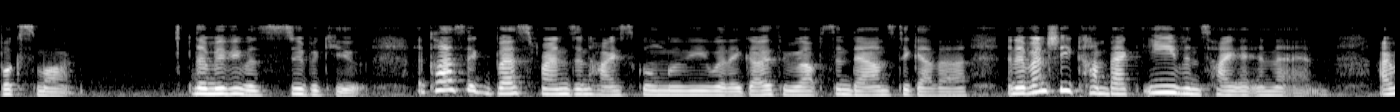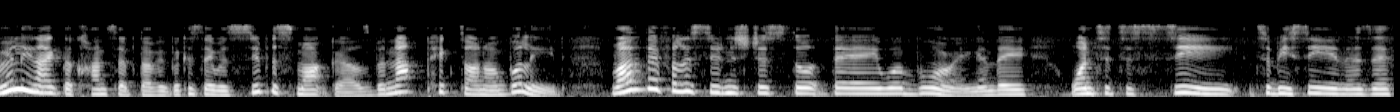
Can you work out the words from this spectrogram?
Booksmart. The movie was super cute. A classic best friends in high school movie where they go through ups and downs together and eventually come back even tighter in the end. I really liked the concept of it because they were super smart girls but not picked on or bullied. Rather, their fellow students just thought they were boring and they wanted to see to be seen as if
